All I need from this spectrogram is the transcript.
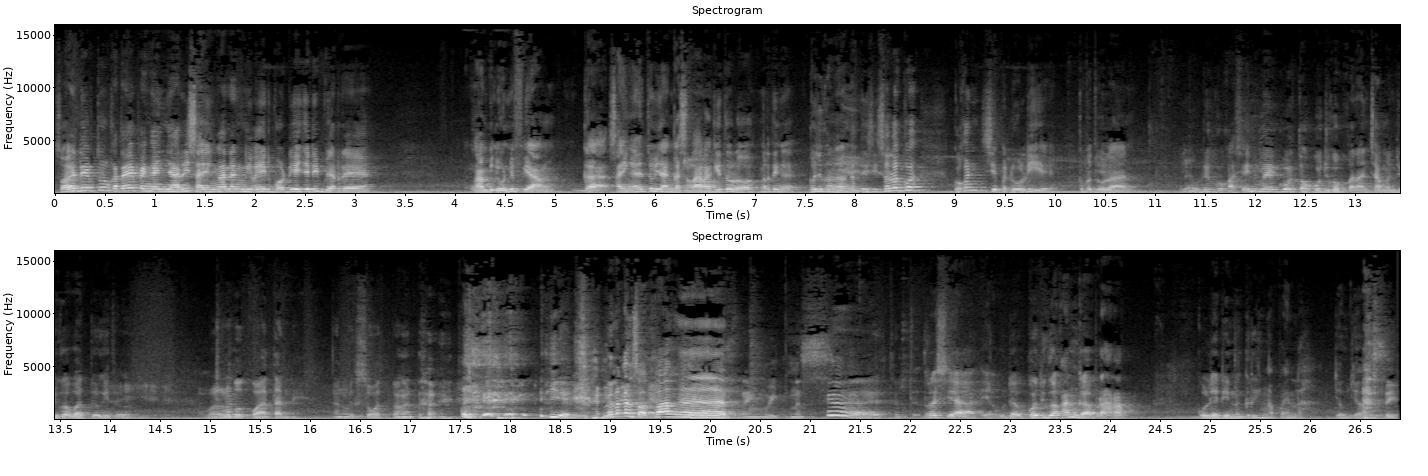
Soalnya dia tuh katanya pengen nyari saingan yang nilainya di bawah dia jadi biar dia ngambil univ yang gak saingannya tuh yang gak setara Oh. gitu loh ngerti nggak? Gue juga nggak Iya, ngerti iya. sih soalnya gue gue kan si peduli ya kebetulan. Ya udah gue kasihin nilai gue, toh gue juga bukan ancaman juga buat lu gitu. Malah lu kekuatan nih. Kan lu SWOT banget. Iya, karena kan short banget. Strength weakness. Terus ya ya udah, gue juga kan nggak berharap kuliah di negeri ngapain lah jauh-jauh. Asik.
